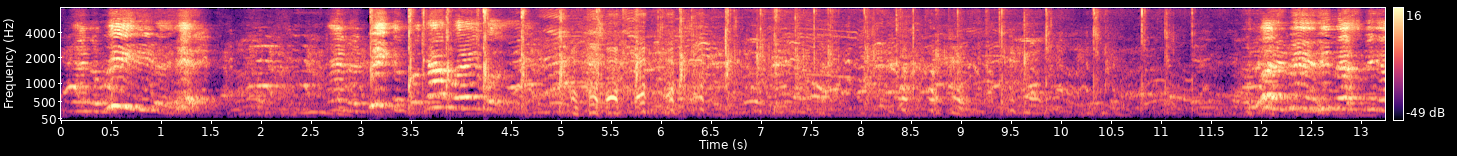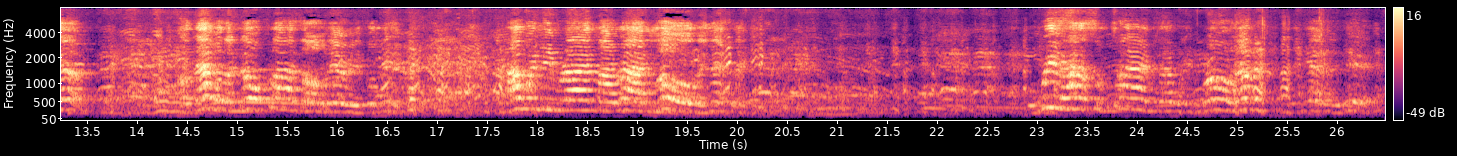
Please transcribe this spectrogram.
And the weed eater hit it. And the deacon forgot where he was. What he did, he messed me up. 'Cause that was a no-fly zone area for me. I wouldn't even ride my ride low in that thing. We have some times that we've grown up together here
